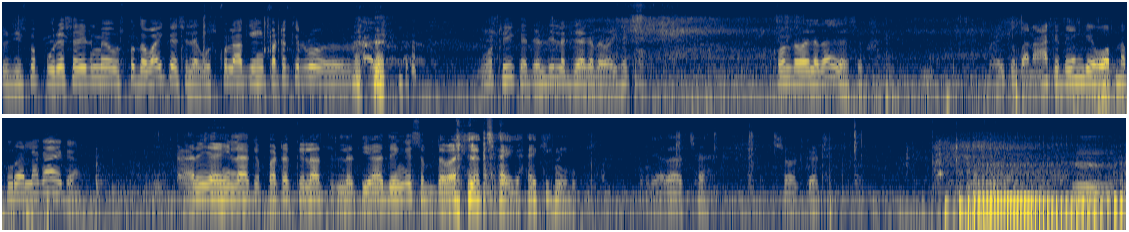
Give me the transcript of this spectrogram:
तो जिसको पूरे शरीर में उसको दवाई कैसे लगे? उसको ला के यहीं पटक के रो वो ठीक है जल्दी लग जाएगा दवाई है कि नहीं? कौन दवाई लगाएगा इसे? भाई तो बना के देंगे वो अपना पूरा लगाएगा। अरे यहीं ला के पटक के लाते लतिया देंगे सब दवाई लग जाएगा है कि नहीं? ज़्यादा अच्छा है शॉर्टकट हम्म।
